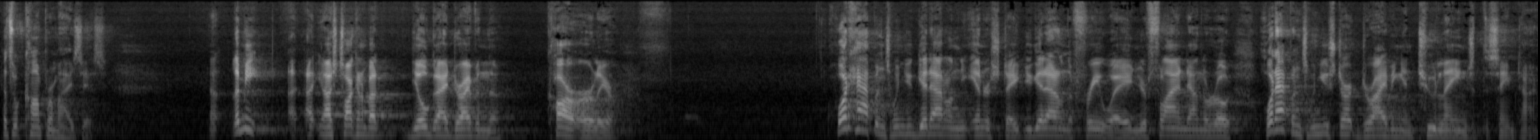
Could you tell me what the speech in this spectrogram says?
That's what compromise is. Now, let me, I, I was talking about the old guy driving the car earlier. What happens when you get out on the interstate, you get out on the freeway, and you're flying down the road? What happens when you start driving in two lanes at the same time?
